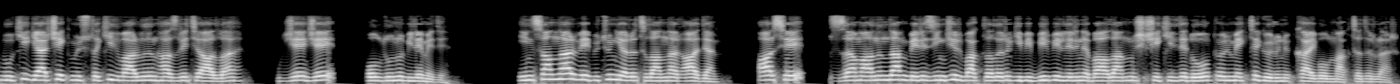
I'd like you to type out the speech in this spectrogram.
Bu ki gerçek müstakil varlığın Hazreti Allah, C.C. olduğunu bilemedi. İnsanlar ve bütün yaratılanlar Adem, A.S. zamanından beri zincir baklaları gibi birbirlerine bağlanmış şekilde doğup ölmekte görünüp kaybolmaktadırlar.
